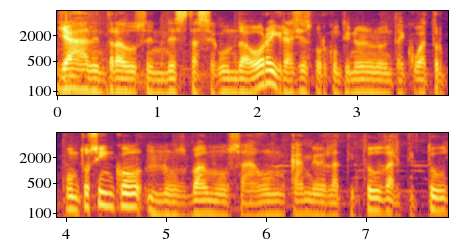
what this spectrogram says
Ya adentrados en esta segunda hora y gracias por continuar en el 94.5, nos vamos a un cambio de latitud, altitud,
